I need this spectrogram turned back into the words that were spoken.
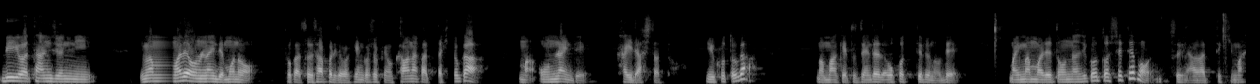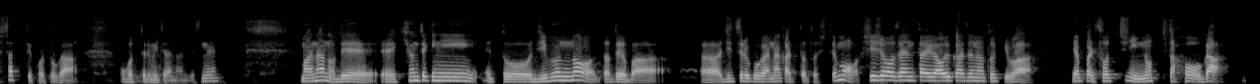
理由は単純に、今までオンラインで物とかそういうサプリとか健康食品を買わなかった人が、まあ、オンラインで買い出したということが、まあ、マーケット全体で起こってるので、まあ、今までと同じことをしてても、そういうふうに上がってきましたってことが起こってるみたいなんですね。まあ、なので、えー、基本的に、えっと、自分の、例えば、実力がなかったとしても、市場全体が追い風の時は、やっぱりそっちに乗った方がう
